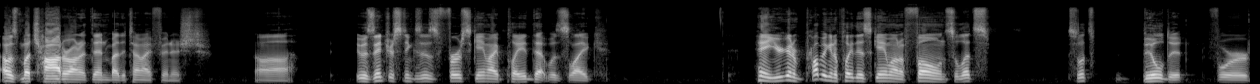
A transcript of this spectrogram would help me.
I was much hotter on it then by the time I finished. Uh, it was interesting because it was the first game I played that was like, hey, you're gonna probably gonna play this game on a phone, so let's so let's build it for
